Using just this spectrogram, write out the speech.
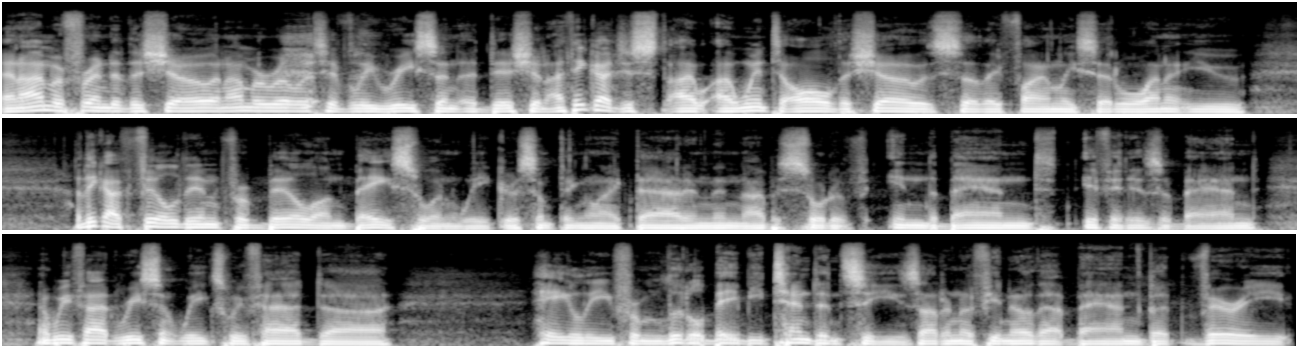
and I'm a friend of the show, and I'm a relatively recent addition. I think I just I, I went to all the shows, so they finally said, "Well, why don't you?" I think I filled in for Bill on bass one week or something like that, and then I was sort of in the band, if it is a band. And we've had recent weeks. We've had uh, Haley from Little Baby Tendencies. I don't know if you know that band, but very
